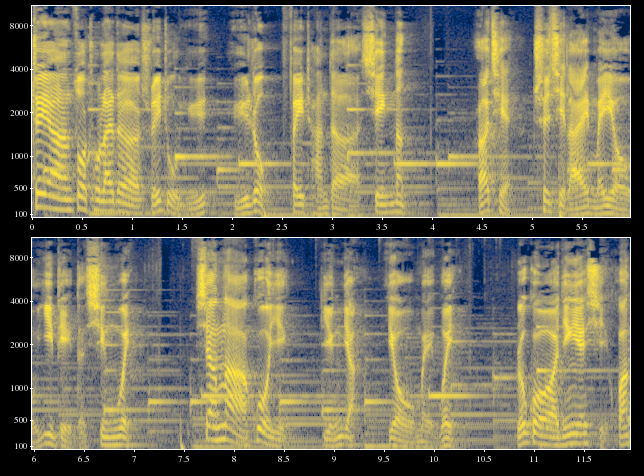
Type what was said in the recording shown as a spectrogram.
这样做出来的水煮鱼，鱼肉非常的鲜嫩，而且吃起来没有一点的腥味，香辣过瘾，营养又美味。如果您也喜欢，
